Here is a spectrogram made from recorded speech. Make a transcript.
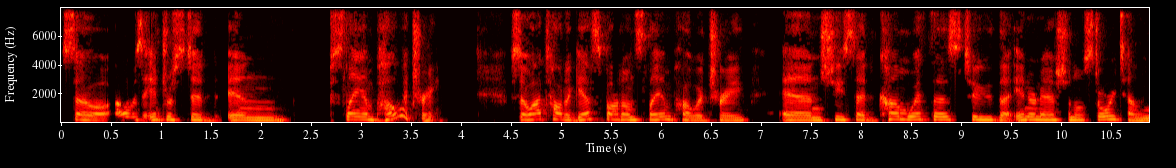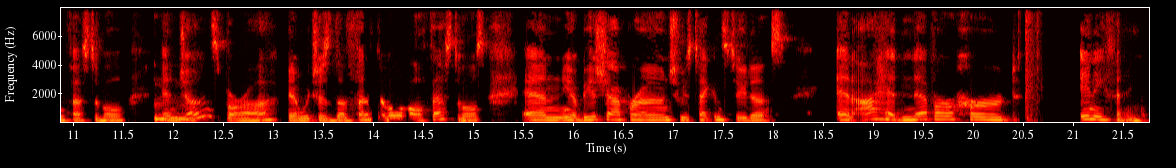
so I was interested in slam poetry. So I taught a guest spot on slam poetry and she said, come with us to the International Storytelling Festival mm-hmm. in Jonesborough, you know, which is the festival of all festivals, and, you know, be a chaperone. She was taking students. And I had never heard anything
